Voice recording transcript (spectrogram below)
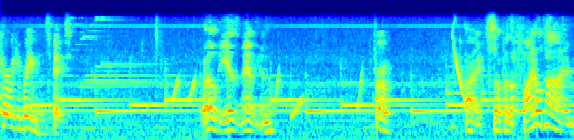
Kirby can breathe in space. Well, he is an alien. True. Alright, so for the final time,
